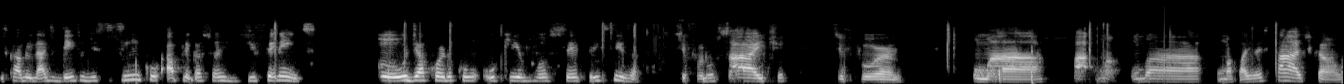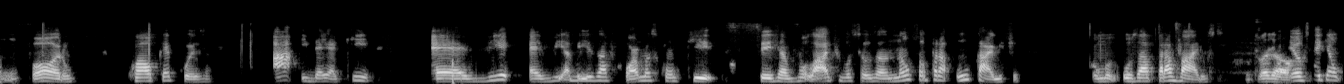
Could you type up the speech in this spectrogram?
escalabilidade dentro de cinco aplicações diferentes, ou de acordo com o que você precisa. Se for um site, se for uma uma, uma, uma página estática, um fórum, qualquer coisa. A ideia aqui é, vi, é viabilizar formas com que seja volátil você usar não só para um target, como usar para vários. Muito legal. Eu sei que é um,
